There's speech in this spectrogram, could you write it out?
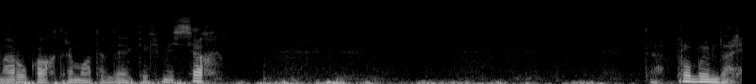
на руках тримати в деяких місцях. Так, Пробуємо далі.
